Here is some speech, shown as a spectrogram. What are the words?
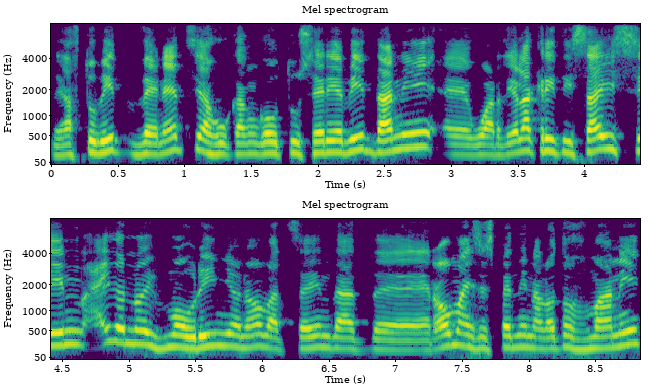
they have to beat Venezia, who can go to Serie B. Danny uh, Guardiola criticizing, I don't know if Mourinho, no, but saying that uh, Roma is spending a lot of money.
